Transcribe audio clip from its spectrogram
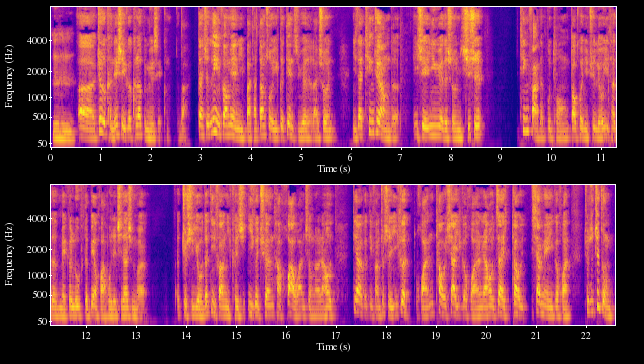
嗯哼，呃，这个肯定是一个 club music，对吧？但是另一方面，你把它当做一个电子乐来说，你在听这样的一些音乐的时候，你其实听法的不同，包括你去留意它的每个 loop 的变化或者其他什么，呃就是有的地方你可以是一个圈它画完整了，然后第二个地方就是一个环套下一个环，然后再套下面一个环，就是这种。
